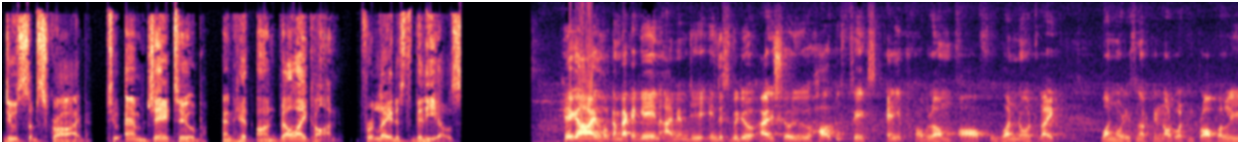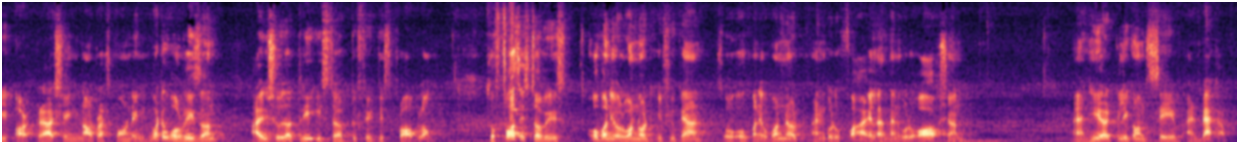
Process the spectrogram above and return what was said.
Do subscribe to MJTube and hit on bell icon for latest videos. Hey guys, welcome back again. I'm MJ. In this video, I'll show you how to fix any problem of OneNote like OneNote is not, not working properly or crashing, not responding, whatever reason, I'll show the three steps to fix this problem. So first step is open your OneNote if you can. So open your OneNote and go to file and then go to option and here click on save and backup.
